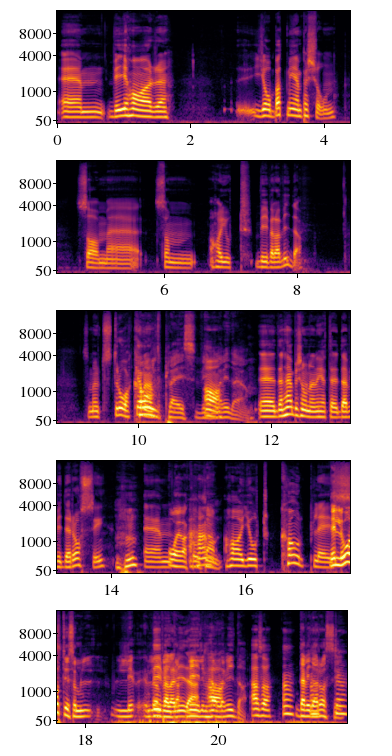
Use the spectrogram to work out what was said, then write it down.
Ehm, vi har eh, jobbat med en person som, eh, som har gjort Viva la Vida. Som har gjort stråkarna. Coldplays Viva Ja. la Vida ja. Eh, den här personen heter Davide Rossi. Ehm, Oj, vad coolt han namn. har gjort Coldplays Det låter ju som li, Viva la Vida. Viva Ja. la Vida. Alltså, uh, Davida uh, Rossi.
